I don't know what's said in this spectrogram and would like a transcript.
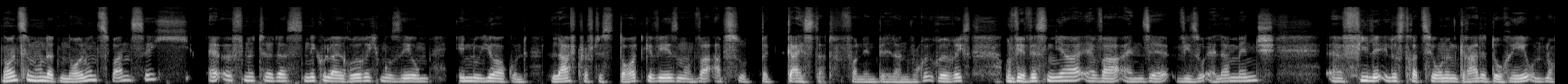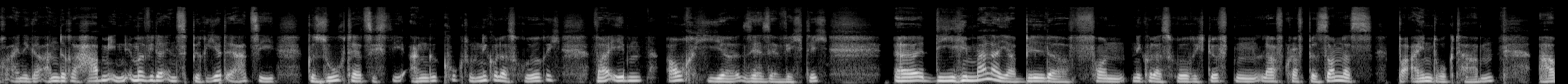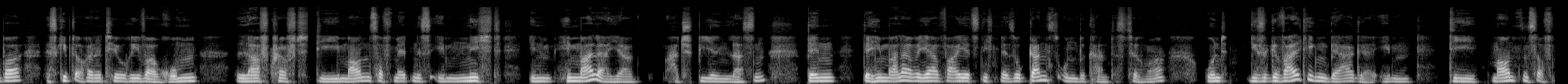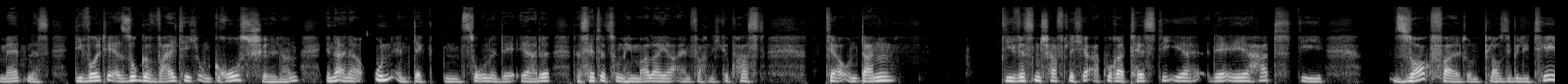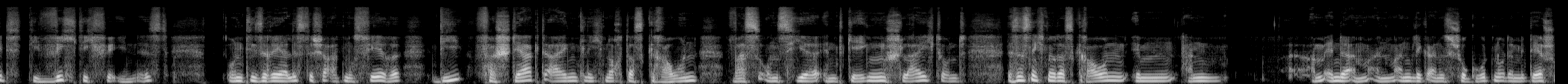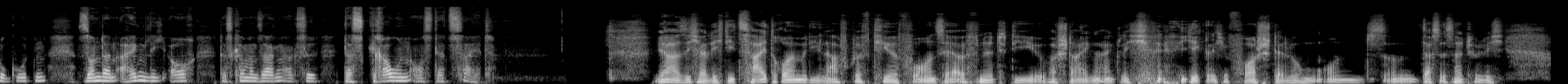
1929 eröffnete das Nikolai Röhrig Museum in New York und Lovecraft ist dort gewesen und war absolut begeistert von den Bildern Röhrigs. Und wir wissen ja, er war ein sehr visueller Mensch. Äh, viele Illustrationen, gerade Doré und noch einige andere, haben ihn immer wieder inspiriert. Er hat sie gesucht, er hat sich sie angeguckt und Nikolaus Röhrig war eben auch hier sehr, sehr wichtig. Äh, die Himalaya-Bilder von Nikolaus Röhrig dürften Lovecraft besonders beeindruckt haben, aber es gibt auch eine Theorie, warum Lovecraft die Mountains of Madness eben nicht im Himalaya hat spielen lassen, denn der Himalaya war jetzt nicht mehr so ganz unbekanntes Terrain. Und diese gewaltigen Berge, eben die Mountains of Madness, die wollte er so gewaltig und groß schildern in einer unentdeckten Zone der Erde. Das hätte zum Himalaya einfach nicht gepasst. Tja, und dann die wissenschaftliche Akkuratesse, die er, der er hat, die Sorgfalt und Plausibilität, die wichtig für ihn ist. und diese realistische Atmosphäre, die verstärkt eigentlich noch das Grauen, was uns hier entgegenschleicht. Und es ist nicht nur das Grauen im An am Ende am, am Anblick eines Schogoten oder mit der Schogoten, sondern eigentlich auch, das kann man sagen, Axel, das Grauen aus der Zeit. Ja, sicherlich. Die Zeiträume, die Lovecraft hier vor uns eröffnet, die übersteigen eigentlich jegliche Vorstellung. Und ähm, das ist natürlich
